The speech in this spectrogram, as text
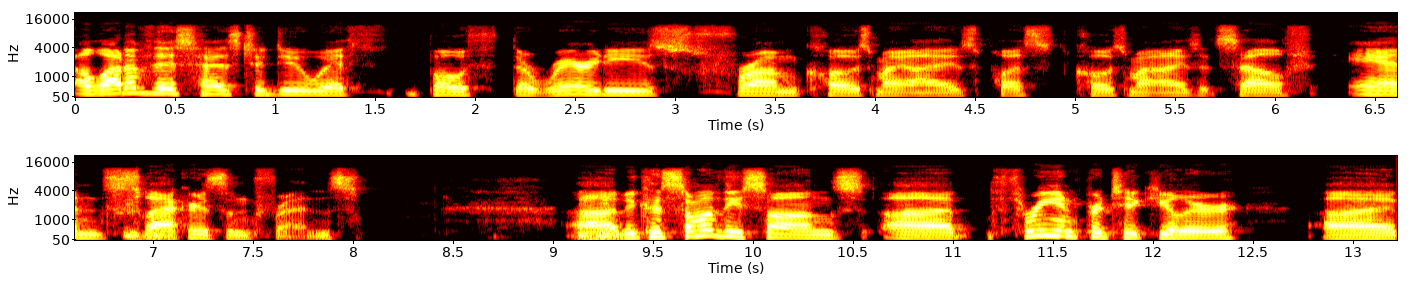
a lot of this has to do with both the rarities from Close My Eyes plus Close My Eyes itself and Slackers and Friends. Uh, Mhm. because some of these songs, uh, three in particular, uh,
